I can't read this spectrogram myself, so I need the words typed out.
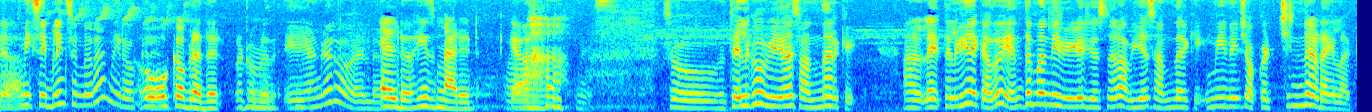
yeah. మీకు సిబ్లింగ్స్ ఉన్నారా మీరు ఒక Oh, okay, brother. ఒక brother a younger Elder. He's married. Yeah. so Telugu viewers అందరికీ. తెలుగే కాదు ఎంతమంది వీడియో చేస్తున్నారో ఆ వ్యూయర్స్ అందరికీ. మీ నుంచి ఒక చిన్న డైలాగ్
